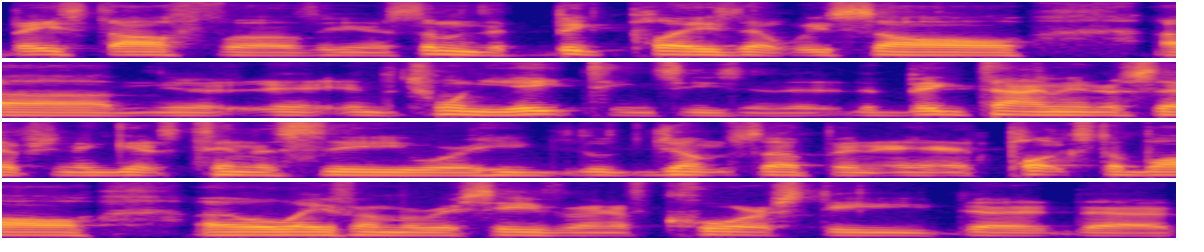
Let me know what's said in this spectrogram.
based off of you know some of the big plays that we saw um, you know, in, in, the 2018 season, the, the, big time interception against Tennessee where he jumps up and, and plucks the ball uh, away from a receiver, and of course the the, the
